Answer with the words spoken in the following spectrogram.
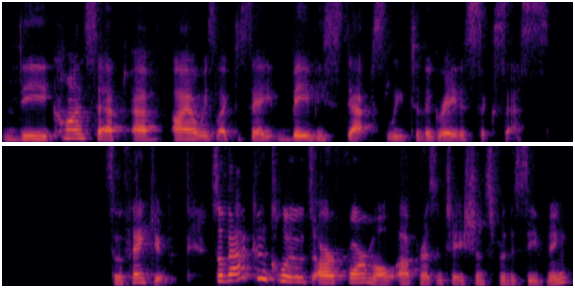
the concept of I always like to say baby steps lead to the greatest success. So thank you. So that concludes our formal uh, presentations for this evening.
